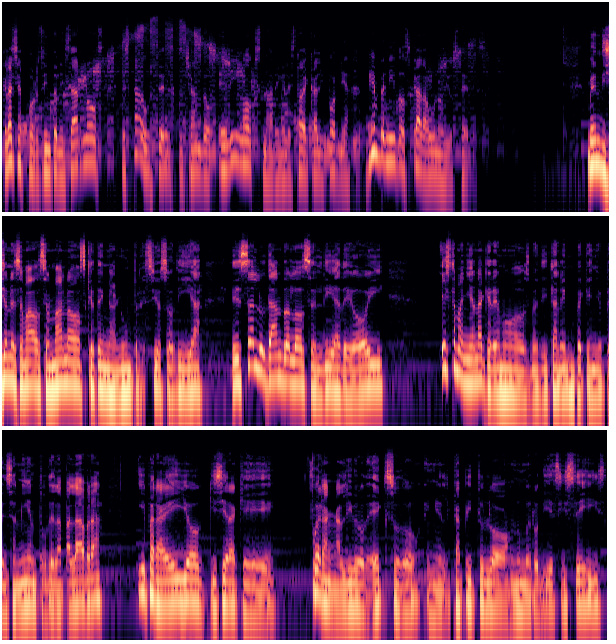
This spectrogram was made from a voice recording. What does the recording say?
Gracias por sintonizarnos. Está usted escuchando Elin Oxnard en el estado de California. Bienvenidos cada uno de ustedes. Bendiciones, amados hermanos, que tengan un precioso día. Eh, saludándolos el día de hoy. Esta mañana queremos meditar en un pequeño pensamiento de la palabra y para ello quisiera que fueran al libro de Éxodo en el capítulo número 16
